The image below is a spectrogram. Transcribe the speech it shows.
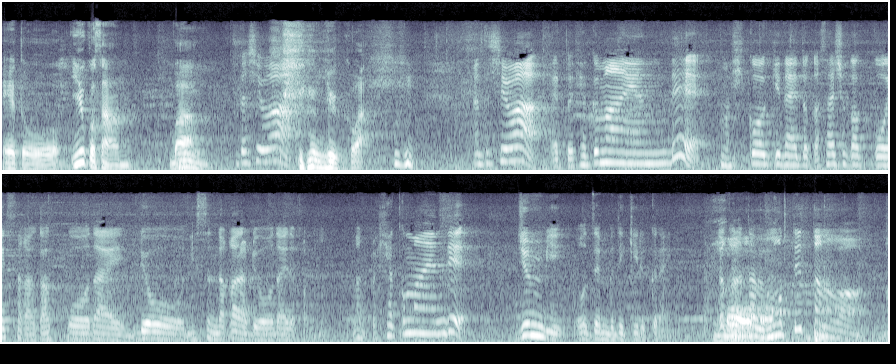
えっ、とゆうこさんは、私は。ゆうこは？私は、えっと、100万円でもう飛行機代とか最初学校行ってたから学校代寮に住んだから寮代とかも。なんか100万円で準備を全部できるくらいだから多分持ってったのはあ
